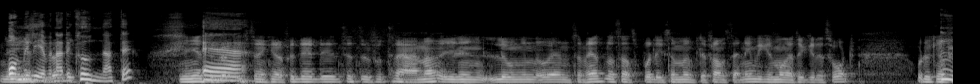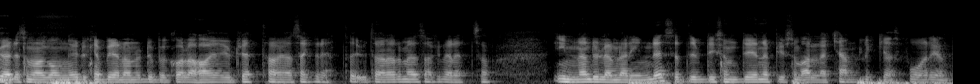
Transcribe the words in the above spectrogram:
om eleverna hade kunnat det. Det är jättebra eh. för det, det är att du får träna i din lugn och ensamhet någonstans på liksom muntlig framställning, vilket många tycker är svårt. Och du kan mm. göra det så många gånger, du kan be någon att dubbelkolla, har jag gjort rätt, har jag sagt rätt, uttalat de här sakerna rätt så innan du lämnar in det. Så det, liksom, det är en uppgift som alla kan lyckas på rent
